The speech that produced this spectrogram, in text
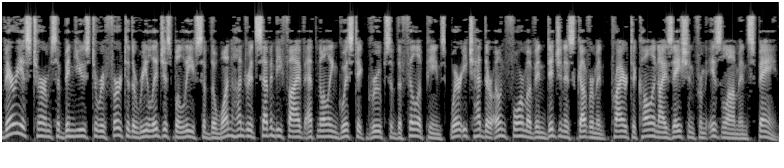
Various terms have been used to refer to the religious beliefs of the 175 ethnolinguistic groups of the Philippines, where each had their own form of indigenous government prior to colonization from Islam and Spain.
